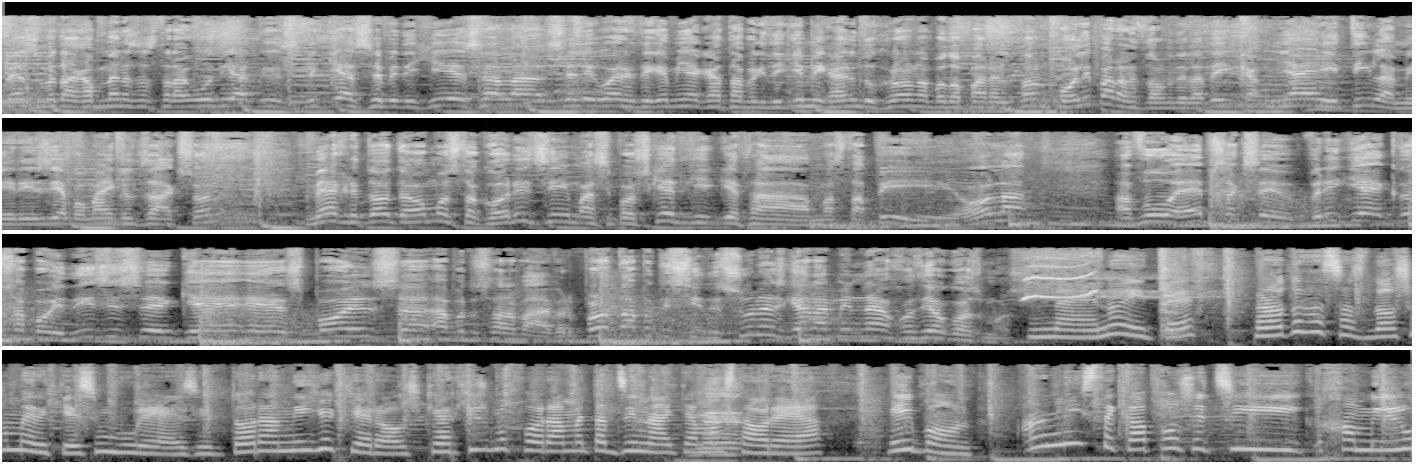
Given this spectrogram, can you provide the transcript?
Παίζουμε τα αγαπημένα σας τραγούδια, τις δικές σας επιτυχίες, αλλά σε λίγο έρχεται και μια καταπληκτική μηχανή του χρόνου από το παρελθόν. Πολύ παρελθόν δηλαδή. Μια αιτήλα μυρίζει από Michael Jackson. Μέχρι τότε όμως το κορίτσι μας υποσχέθηκε και θα μας τα πει όλα. Αφού έψαξε, βρήκε εκτός από ειδήσεις και ε, spoils ε, από το Survivor. Πρώτα από τις ειδισούλε για να μην αγχωθεί ο κόσμος. Ναι, εννοείται. Πρώτα θα σας δώσω μερικές συμβουλές. Γιατί τώρα ανοίγει ο καιρός και αρχίζουμε φοράμε τα τζινάκια Ναι. μας τα ωραία. Λοιπόν, αν είστε κάπως έτσι χαμηλού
